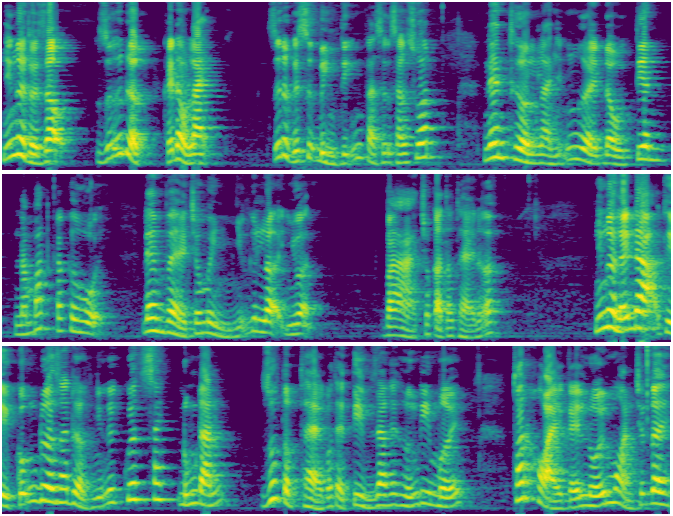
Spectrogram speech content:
Những người tuổi dậu giữ được cái đầu lạnh, giữ được cái sự bình tĩnh và sự sáng suốt nên thường là những người đầu tiên nắm bắt các cơ hội đem về cho mình những cái lợi nhuận và cho cả tập thể nữa. Những người lãnh đạo thì cũng đưa ra được những cái quyết sách đúng đắn giúp tập thể có thể tìm ra cái hướng đi mới, thoát khỏi cái lối mòn trước đây,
